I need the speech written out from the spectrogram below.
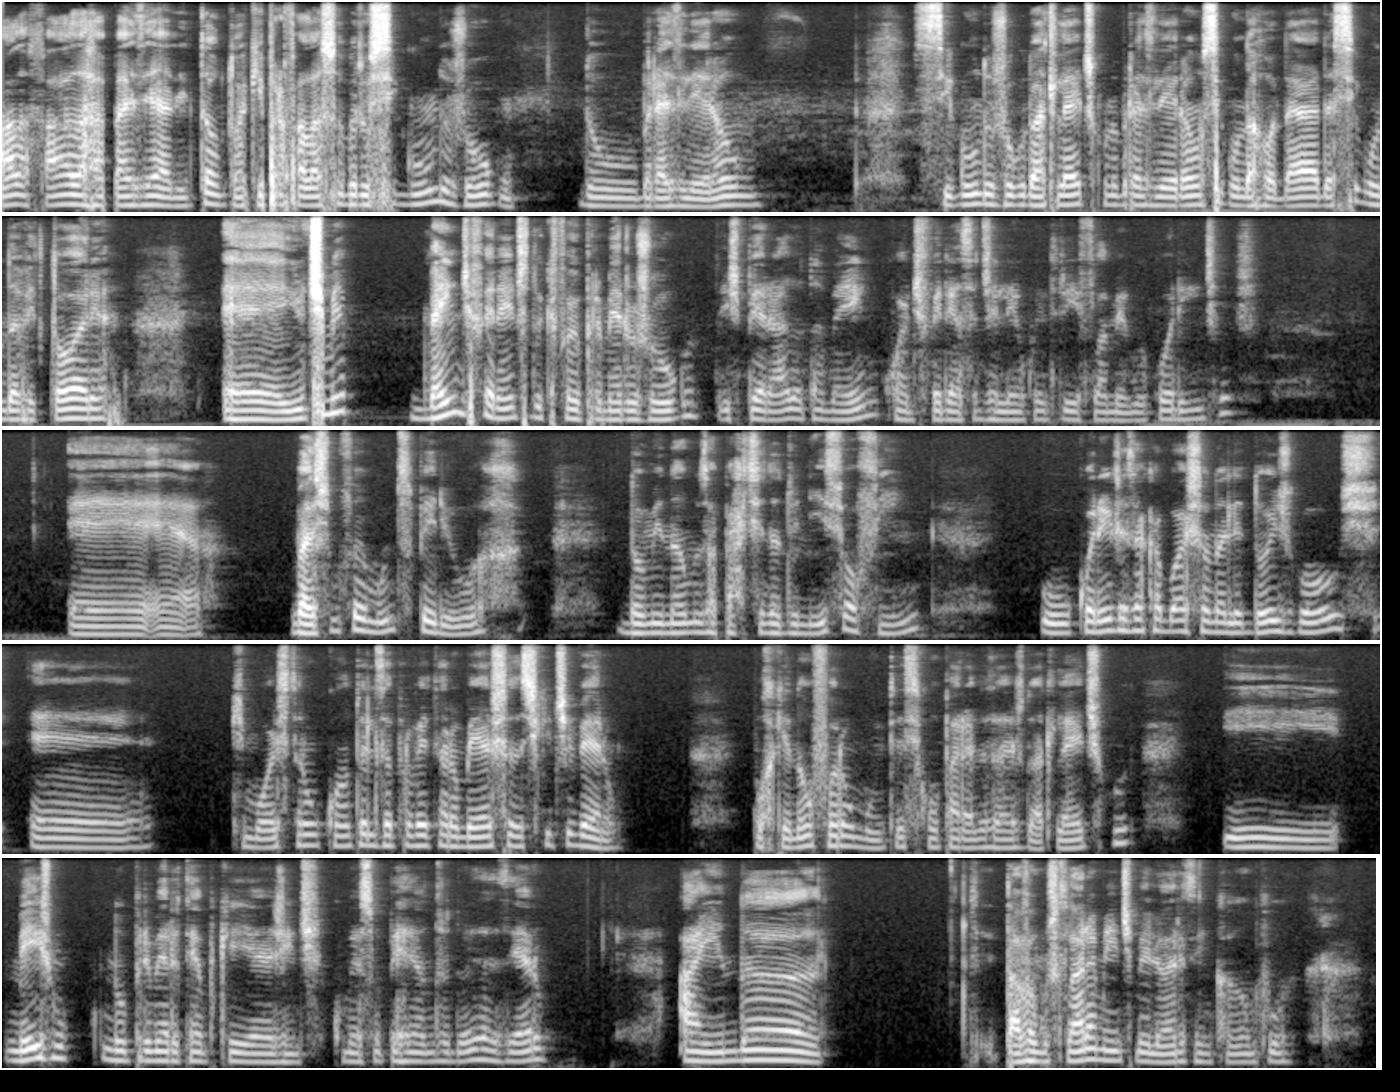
Fala, fala, rapaziada. Então, tô aqui para falar sobre o segundo jogo do Brasileirão. Segundo jogo do Atlético no Brasileirão, segunda rodada, segunda vitória. É, e um time bem diferente do que foi o primeiro jogo, esperado também, com a diferença de elenco entre Flamengo e Corinthians. É, mas o time foi muito superior. Dominamos a partida do início ao fim. O Corinthians acabou achando ali dois gols. É, que mostram quanto eles aproveitaram bem as chances que tiveram. Porque não foram muitas comparadas às do Atlético. E mesmo no primeiro tempo que a gente começou perdendo de 2 a 0, ainda estávamos claramente melhores em campo,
